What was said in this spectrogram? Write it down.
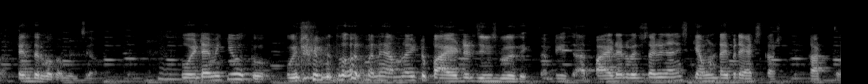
না টেন্থের কথা বলছি আমি তো ওই টাইমে কি হতো? ওই টাইমে ধর মানে আমরা একটু পাইরেটের জিনিসগুলো দেখতাম ঠিক আছে? আর পাইরেটের ওয়েবসাইটে জানিস কেমন টাইপের অ্যাডস কাটতো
